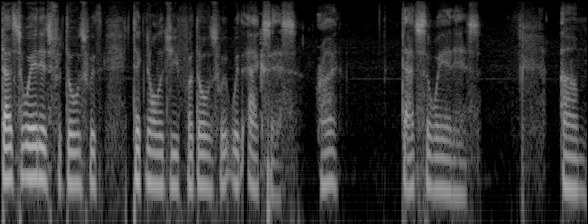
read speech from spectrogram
That's the way it is for those with technology, for those with, with access, right? That's the way it is. Um,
